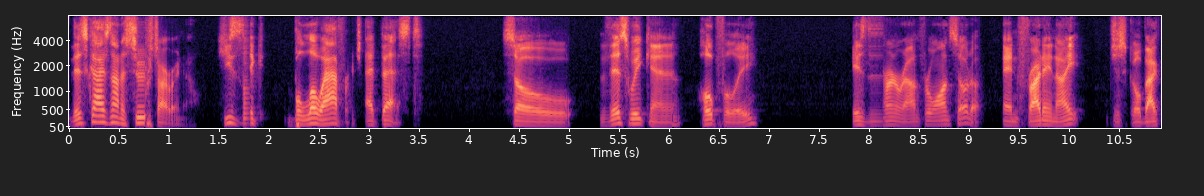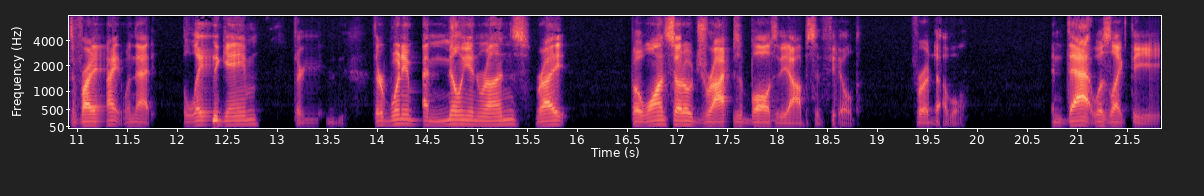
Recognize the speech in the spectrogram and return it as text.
This guy's not a superstar right now. He's like below average at best. So this weekend, hopefully, is the turnaround for Juan Soto. And Friday night, just go back to Friday night when that late in the game, they're they're winning by a million runs, right? But Juan Soto drives the ball to the opposite field for a double. And that was like the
